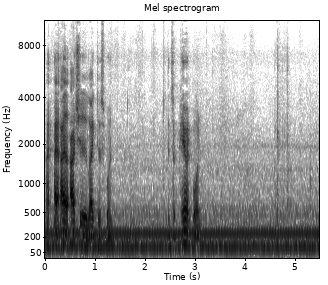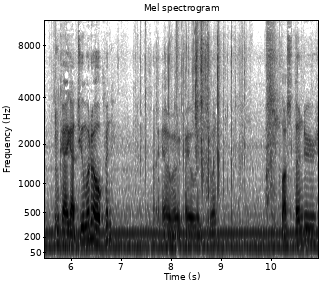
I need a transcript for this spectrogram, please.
I, I actually like this one. It's a parent one. Okay, I got two more to open. I, I opened this one. Lost Thunder.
